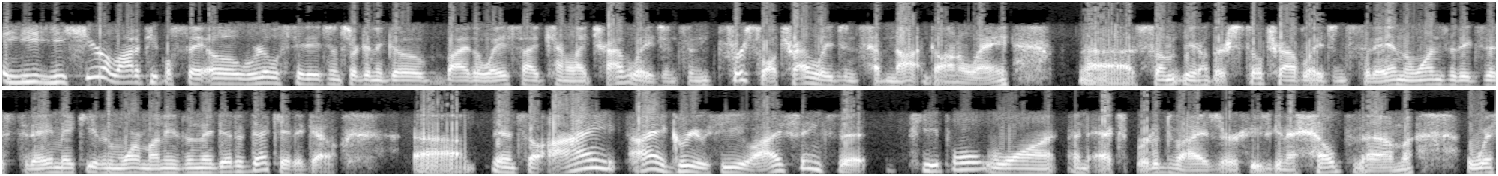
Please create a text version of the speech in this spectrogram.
You, you hear a lot of people say, "Oh, real estate agents are going to go by the wayside, kind of like travel agents." And first of all, travel agents have not gone away. Uh, some, you know, there's still travel agents today, and the ones that exist today make even more money than they did a decade ago. Uh, and so I, I agree with you. I think that people want an expert advisor who's going to help them with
